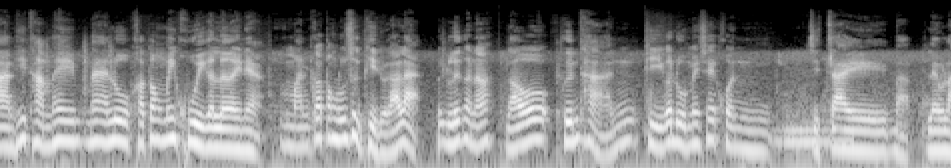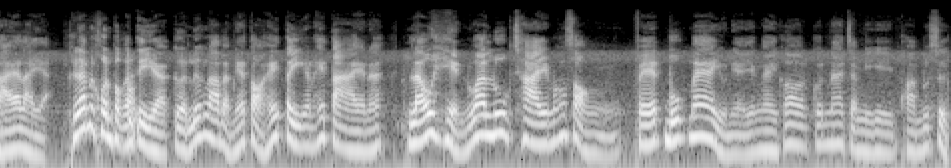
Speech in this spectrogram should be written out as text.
การที่ทำให้แม่ลูกเขาต้องไม่คุยกันเลยเนี่ย มันก็ต้องรู้สึกผิดอยู่แล้วแหละ ลึกๆอะเนาะแล้วพื้นฐานพีก็ดูไม่ใช่คนจิตใจแบบเลวร้ายอะไรอะ่ะคือถ้าเป็นคนปกติอะ่ะเกิดเรื่องราวแบบนี้ต่อให้ตีกันให้ตายนะแล้วเห็นว่าลูกชายยังต้องส่อง Facebook แม่อยู่เนี่ย ยังไงก็ก็น่าจะมีความรู้สึก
